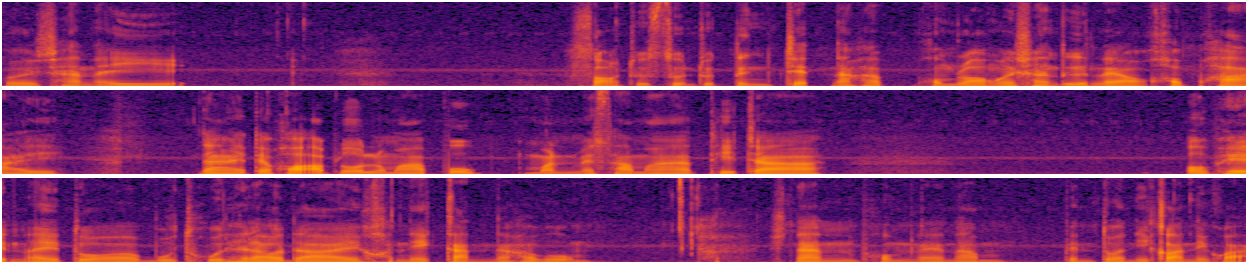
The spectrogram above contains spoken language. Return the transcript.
เวอร์ชันไอ 2.0.17 นะครับ ผมลองเวอร์ชันอื่นแล้วคอมไพล์ได้แต่พออัปโหลดลงมาปุ๊บ มันไม่สามารถที่จะ Open ไอตัวบลูทูธให้เราได้ Connect กันนะครับผม ฉะนั้นผมแนะนำเป็นตัวนี้ก่อนดีกว่า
